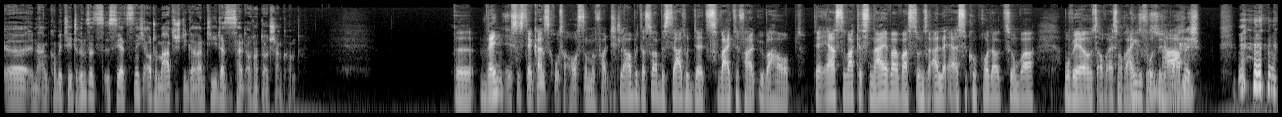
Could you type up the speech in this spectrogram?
äh, in einem Komitee drin sitzt, ist jetzt nicht automatisch die Garantie, dass es halt auch nach Deutschland kommt. Äh, wenn, ist es der ganz große Ausnahmefall. Ich glaube, das war bis dato der zweite Fall überhaupt. Der erste war Sniper, was unsere allererste Co-Produktion war, wo wir uns auch erst noch wusste reingefunden haben.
